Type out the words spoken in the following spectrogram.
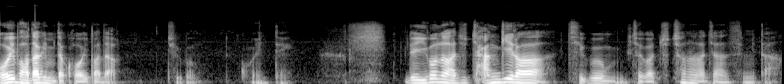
거의 바닥입니다. 거의 바닥. 지금 코인텍. 근데 이거는 아주 장기라 지금 제가 추천은 하지 않습니다.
